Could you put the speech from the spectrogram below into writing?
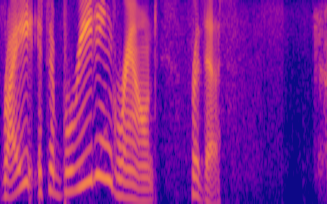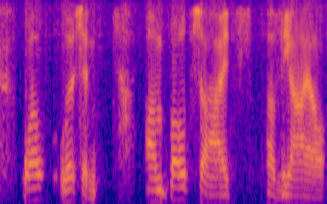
right? It's a breeding ground for this. Well, listen, on both sides of the aisle,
